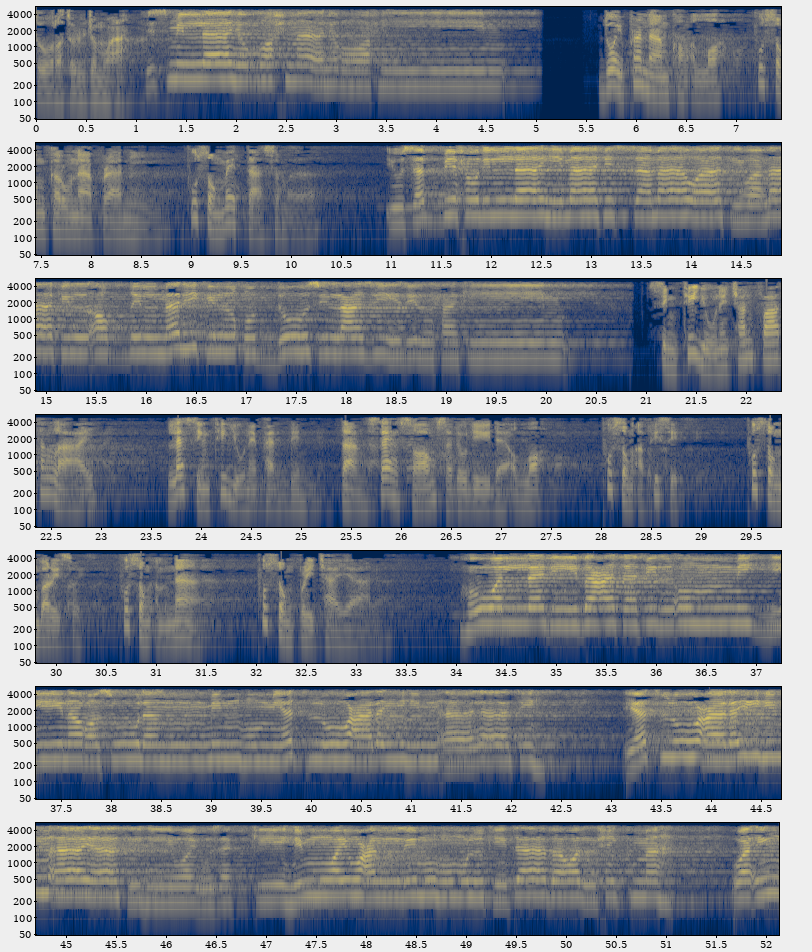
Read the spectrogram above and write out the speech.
سورة الجمعة بسم الله الرحمن الرحيم ด้วยพระนามของอัลลอฮ์ผู้ทรงกรุณาปราณี ผู้ทรงเมตตาเสมอ يسبح لله ما في السماوات وما في الأرض الملك القدوس العزيز الحكيم สิ่งที่อยู่ในชั้นฟ้าทั้งหลาย และสิ่งที่อยู่ในแผ่นดิน ต่างแท้สองสดุดีแด่อัลลอฮ์ผู้ทรงอภิสิทธิ์ ผู้ทรงบริสุทธิ์ ผู้ทรงอำนาจ ผู้ทรงปริชาญาณ هو الذي بعث في الأميين رسولا منهم يتلو عليهم آياته يتلو عليهم آياته ويزكيهم ويعلمهم الكتاب والحكمة وإن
